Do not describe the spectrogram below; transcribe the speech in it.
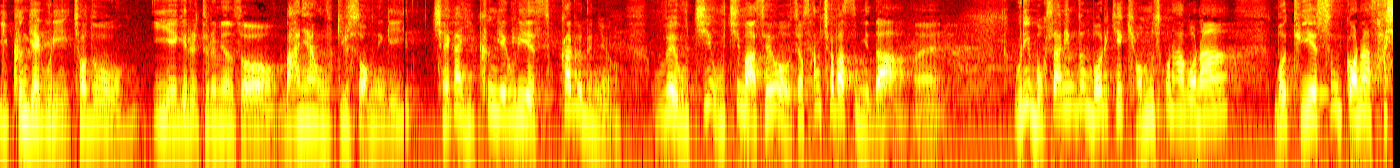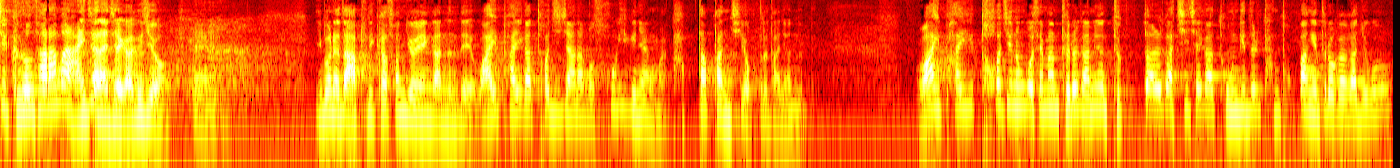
이 큰 개구리 저도 이 얘기를 들으면서 마냥 웃길 수 없는 게 이- 제가 이 큰 개구리에 속하거든요. 왜 웃지? 웃지 마세요. 저 상처 받습니다. 예. 우리 목사님도 뭐 이렇게 겸손하거나 뭐 뒤에 숨거나 사실 그런 사람은 아니잖아요. 제가 그죠? 예. 이번에도 아프리카 선교 여행 갔는데 와이파이가 터지지 않고 속이 그냥 막 답답한 지역들 다녔는데 와이파이 터지는 곳에만 들어가면 득달같이 제가 동기들 단톡방에 들어가가지고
